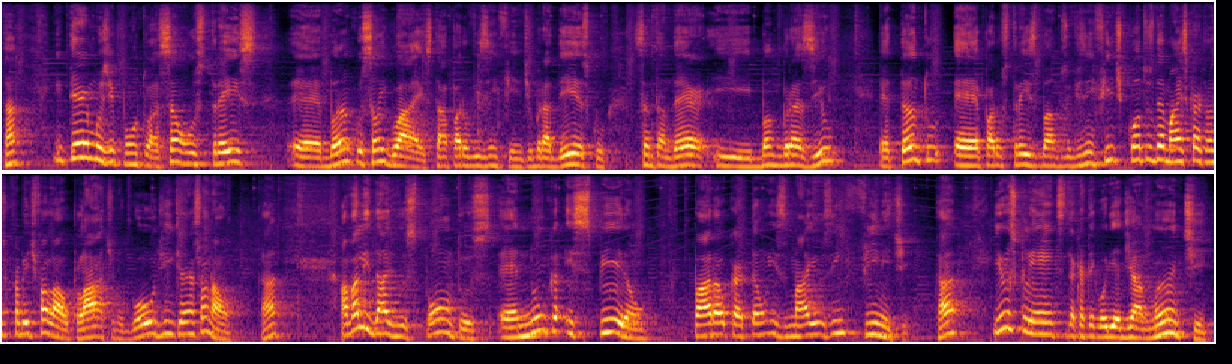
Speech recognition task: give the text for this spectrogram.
Tá? Em termos de pontuação, os três é, bancos são iguais, tá? Para o Visa Infinity, o Bradesco, Santander e Banco Brasil, é, tanto é, para os três bancos do Visa Infinity quanto os demais cartões que eu acabei de falar, o Platinum, Gold e Internacional, tá? A validade dos pontos é, nunca expiram para o cartão Smiles Infinity, tá? E os clientes da categoria Diamante,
